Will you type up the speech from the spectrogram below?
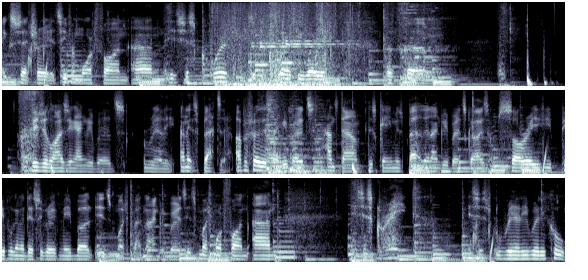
etc., it's even more fun, and it's just quirky. It's a quirky way of, of um, visualizing Angry Birds, really, and it's better. I prefer this Angry Birds, hands down. This game is better than Angry Birds, guys. I'm sorry, people are going to disagree with me, but it's much better than Angry Birds. It's much more fun, and it's just great. It's just really, really cool.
